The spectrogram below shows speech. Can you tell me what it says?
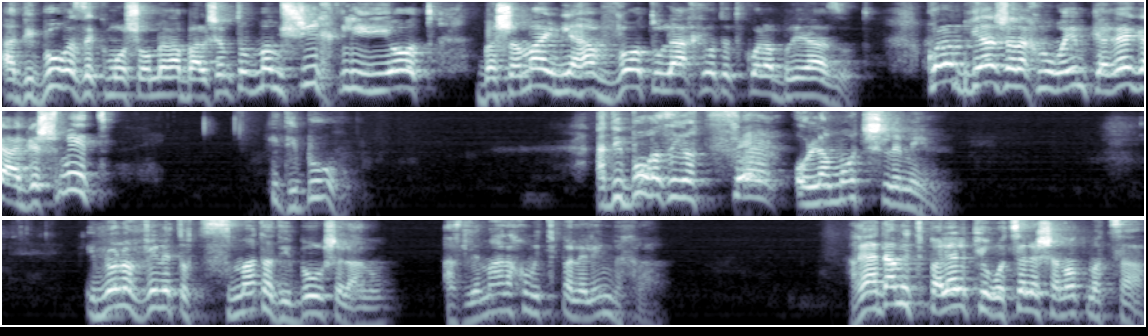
הדיבור הזה, כמו שאומר הבעל שם טוב, ממשיך להיות בשמיים, להוות ולהחיות את כל הבריאה הזאת. כל הבריאה שאנחנו רואים כרגע, הגשמית, היא דיבור. הדיבור הזה יוצר עולמות שלמים. אם לא נבין את עוצמת הדיבור שלנו, אז למה אנחנו מתפללים בכלל? הרי אדם מתפלל כי הוא רוצה לשנות מצב,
